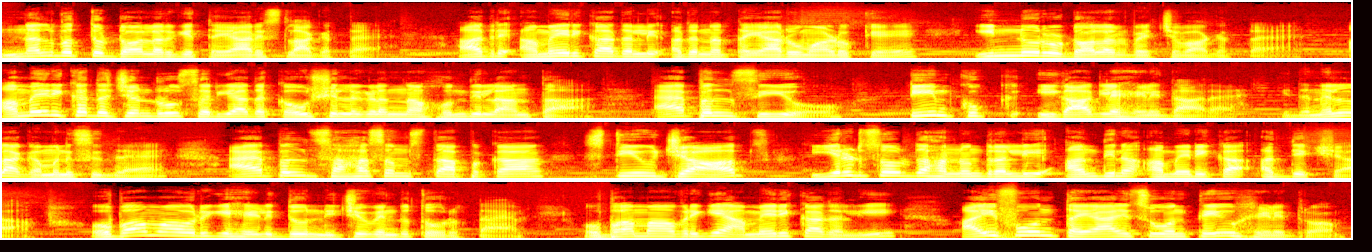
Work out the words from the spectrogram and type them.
ನಲವತ್ತು ಡಾಲರ್ಗೆ ತಯಾರಿಸಲಾಗುತ್ತೆ. ಆದರೆ ಅಮೆರಿಕಾದಲ್ಲಿ ಅದನ್ನು ತಯಾರು ಮಾಡೋಕ್ಕೆ ಇನ್ನೂರು ಡಾಲರ್ ವೆಚ್ಚವಾಗುತ್ತೆ. ಅಮೆರಿಕದ ಜನರು ಸರಿಯಾದ ಕೌಶಲ್ಯಗಳನ್ನು ಹೊಂದಿಲ್ಲ ಅಂತ ಆಪಲ್ ಸಿಇಒ ಟೀಮ್ ಕುಕ್ ಈಗಾಗಲೇ ಹೇಳಿದ್ದಾರೆ. ಇದನ್ನೆಲ್ಲ ಗಮನಿಸಿದರೆ ಆ್ಯಪಲ್ ಸಹ ಸಂಸ್ಥಾಪಕ ಸ್ಟೀವ್ ಜಾಬ್ಸ್ ಎರಡು ಸಾವಿರದ ಹನ್ನೊಂದರಲ್ಲಿ ಅಂದಿನ ಅಮೆರಿಕ ಅಧ್ಯಕ್ಷ. ಒಬಾಮಾ ಅವರಿಗೆ ಹೇಳಿದ್ದು ನಿಜವೆಂದು ತೋರುತ್ತೆ. ಒಬಾಮಾ ಅವರಿಗೆ ಅಮೆರಿಕಾದಲ್ಲಿ ಐಫೋನ್ ತಯಾರಿಸುವಂತೆಯೂ ಹೇಳಿದರು.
